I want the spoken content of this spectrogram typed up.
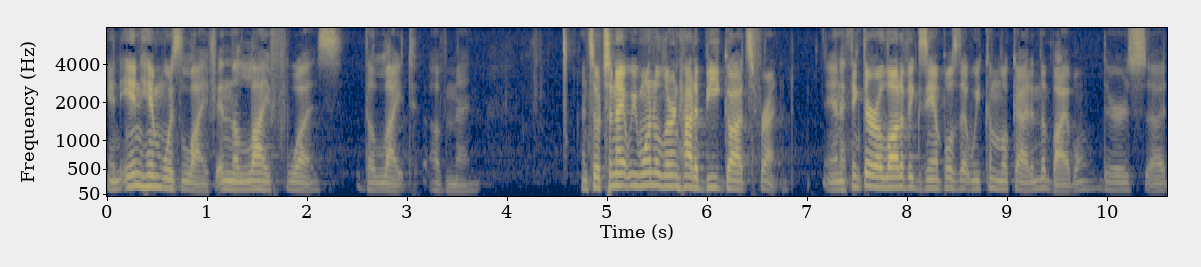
And in Him was life, and the life was the light of men. And so tonight we want to learn how to be God's friend. And I think there are a lot of examples that we can look at in the Bible. There's, uh,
